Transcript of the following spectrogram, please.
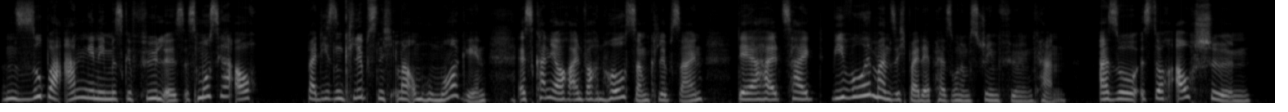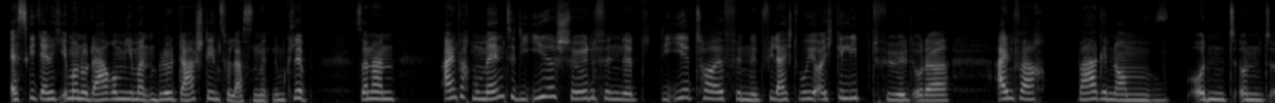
ein super angenehmes Gefühl ist. Es muss ja auch bei diesen Clips nicht immer um Humor gehen. Es kann ja auch einfach ein wholesome Clip sein, der halt zeigt, wie wohl man sich bei der Person im Stream fühlen kann. Also ist doch auch schön. Es geht ja nicht immer nur darum, jemanden blöd dastehen zu lassen mit einem Clip, sondern einfach Momente, die ihr schön findet, die ihr toll findet, vielleicht wo ihr euch geliebt fühlt oder einfach wahrgenommen und, und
